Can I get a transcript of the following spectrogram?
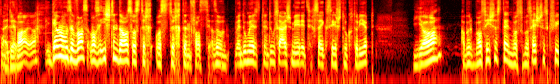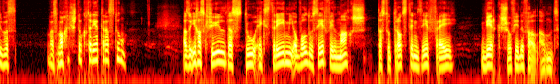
Kommt äh, an, ja. Gehen wir mal was, was ist denn das, was dich, was dich dann fasziniert? Also, wenn du, mir, wenn du sagst mir jetzt, ich sage sehr strukturiert, ja, aber was ist es denn? Was, was hast du das Gefühl? Was, was mache ich strukturierter als du? Also ich habe das Gefühl, dass du extrem, obwohl du sehr viel machst, dass du trotzdem sehr frei wirkst, auf jeden Fall. Und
